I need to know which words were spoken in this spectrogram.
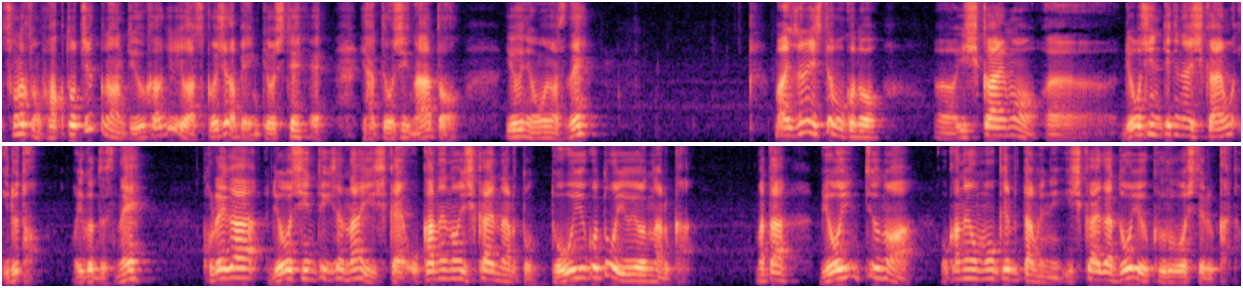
少なくともファクトチェックなんていう限りは少しは勉強して やってほしいなというふうに思いますね。まあ、いずれにしてもこの医師会も、えー、良心的な医師会もいるということですね。これが良心的じゃない医師会お金の医師会になるとどういうことを言うようになるかまた病院っていうのはお金を儲けるために医師会がどういう工夫をしてるかと、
